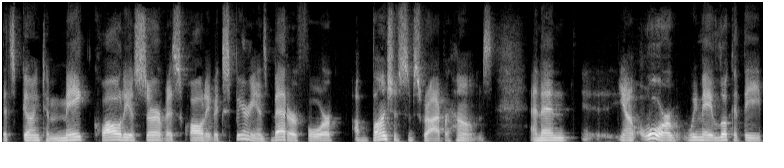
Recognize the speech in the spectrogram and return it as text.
that's going to make quality of service, quality of experience better for a bunch of subscriber homes. And then eh, you know or we may look at the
